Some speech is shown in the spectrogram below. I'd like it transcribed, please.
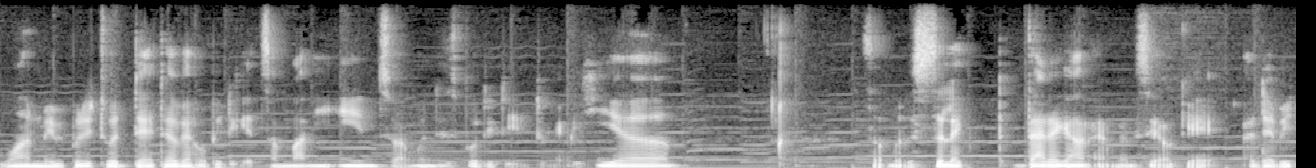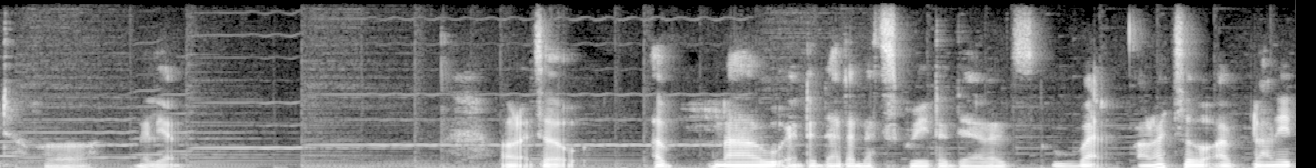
one maybe put it to a debtor. We're hoping to get some money in so I'm going to just put it into maybe here. So I'm going to select that account I'm going to say okay a debit for a million alright so I've now entered that and that's created there as well alright so I've done it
